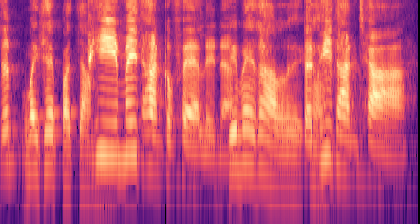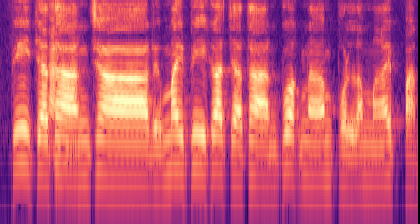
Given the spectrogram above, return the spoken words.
จะไม่ใช่ประจำพี่ไม่ทานกาแฟเลยนะ พี่ไม่ทานเลยแต่ค่ะ พี่ทานชา พี่จะทาทานนชาหรือไม่พี่ก็จะทานพวกน้ำผลไม้ปั่น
